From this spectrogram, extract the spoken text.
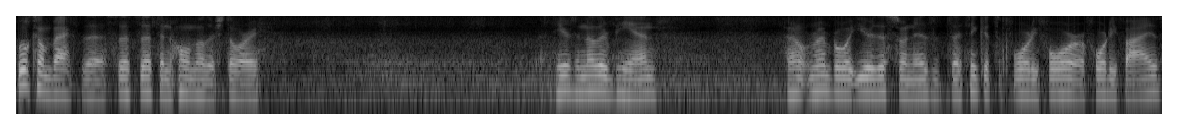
we'll come back to this. That's that's a whole nother story. Here's another BN. I don't remember what year this one is. It's I think it's a 44 or a 45.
